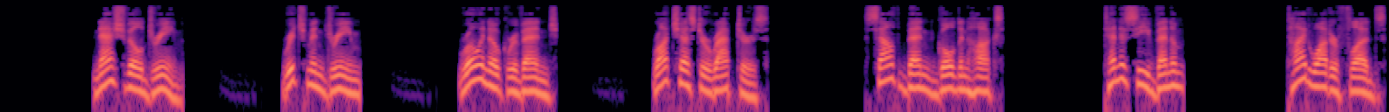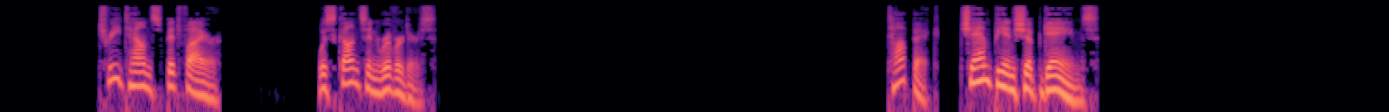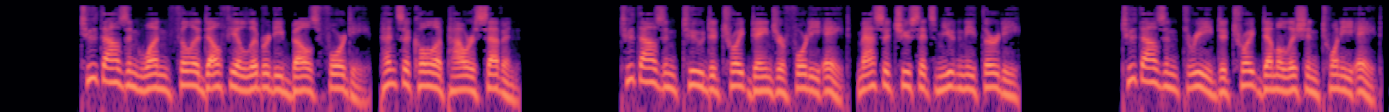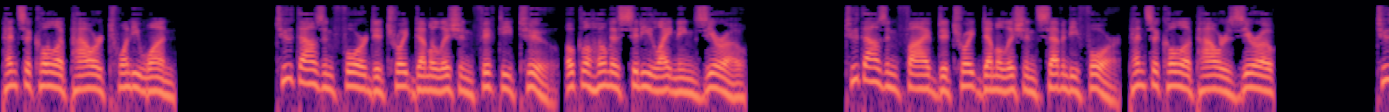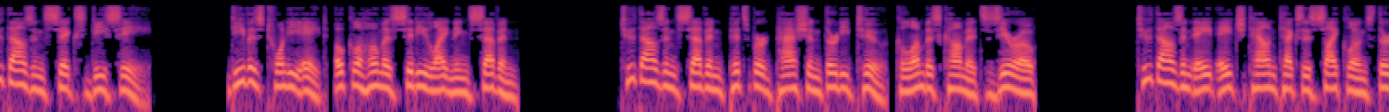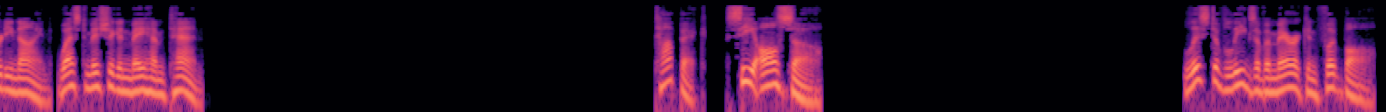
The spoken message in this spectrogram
Nashville Dream Richmond Dream Roanoke Revenge Rochester Raptors South Bend Goldenhawks Tennessee Venom Tidewater Floods Tree Town Spitfire Wisconsin Riveters Championship games. 2001 Philadelphia Liberty Bells 40, Pensacola Power 7 2002 Detroit Danger 48, Massachusetts Mutiny 30 2003 Detroit Demolition 28, Pensacola Power 21 2004 Detroit Demolition 52, Oklahoma City Lightning 0 2005 Detroit Demolition 74, Pensacola Power 0 2006 DC Divas 28, Oklahoma City Lightning 7 2007 Pittsburgh Passion 32, Columbus Comets 0 2008 H-Town Texas Cyclones 39, West Michigan Mayhem 10 See also List of leagues of American football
